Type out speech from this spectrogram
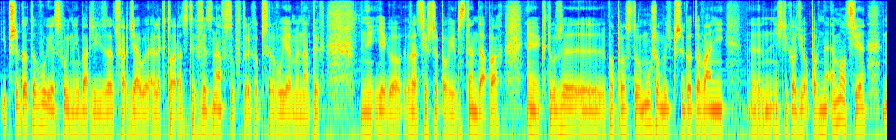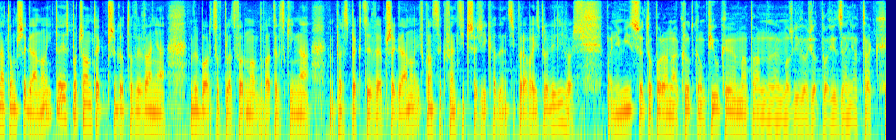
i przygotowuje swój najbardziej zatwardziały elektorat, tych wyznawców, których obserwujemy na tych y, jego, raz jeszcze powiem, stand-upach, y, którzy po prostu muszą być przygotowani, jeśli chodzi o pewne emocje, na tą przegraną. I to jest początek przygotowywania wyborców Platformy Obywatelskiej na perspektywę przegraną i w konsekwencji trzeciej kadencji Prawa i Sprawiedliwości. Panie ministrze, to pora na krótką piłkę. Ma pan e, możliwość odpowiedzenia tak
